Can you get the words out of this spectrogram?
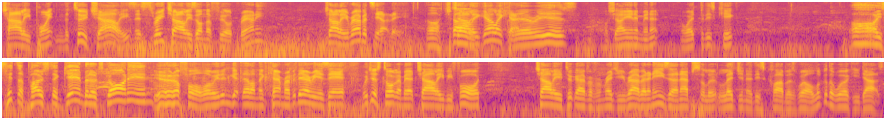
Charlie Poynton, the two Charlies. Ah. There's three Charlies on the field, Brownie. Charlie Rabbit's out there. Oh, Charlie Charlie, Gallico. There he is. I'll show you in a minute. I'll wait for this kick. Oh, he's hit the post again, but it's gone in. Beautiful. Well, we didn't get that on the camera, but there he is there. We're just talking about Charlie before. Charlie who took over from Reggie Rabbit, and he's an absolute legend of this club as well. Look at the work he does.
